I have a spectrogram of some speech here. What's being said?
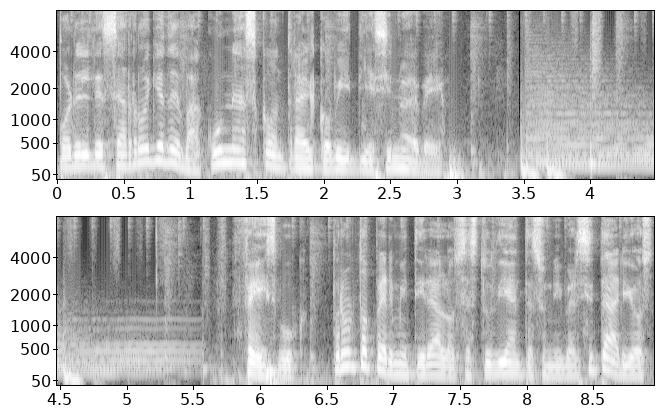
por el desarrollo de vacunas contra el COVID-19. Facebook pronto permitirá a los estudiantes universitarios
